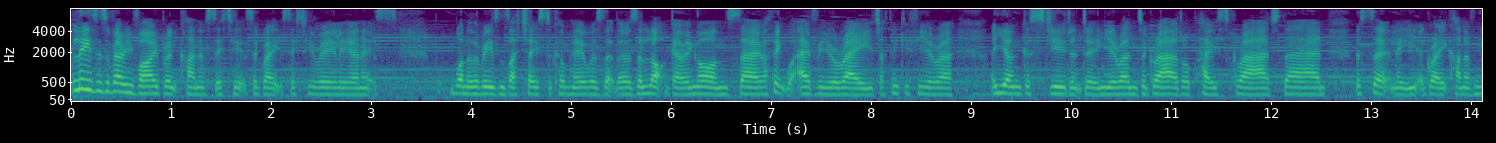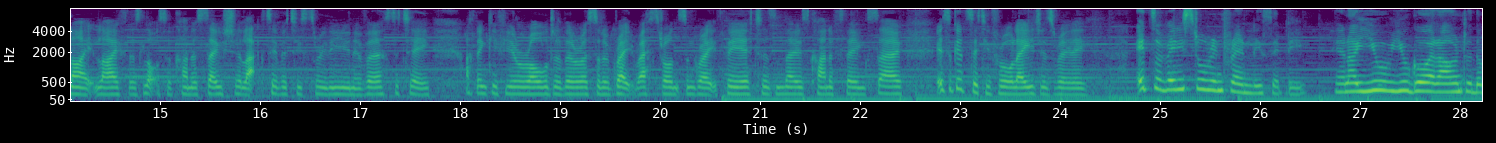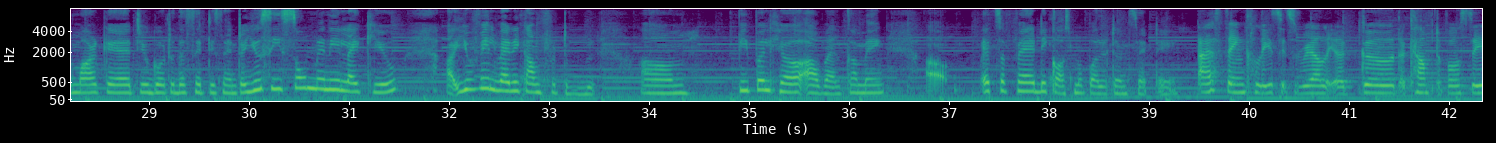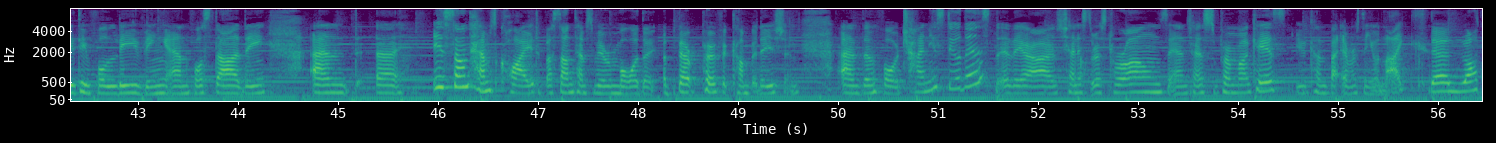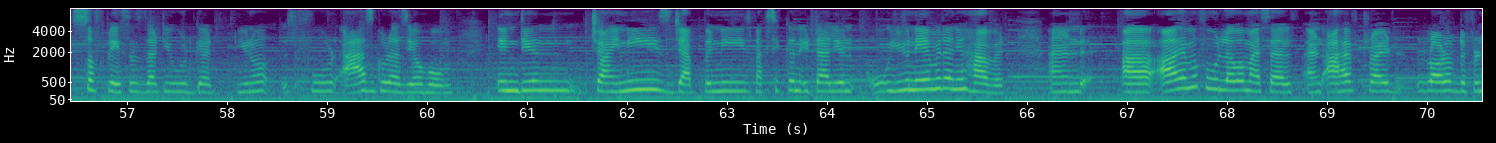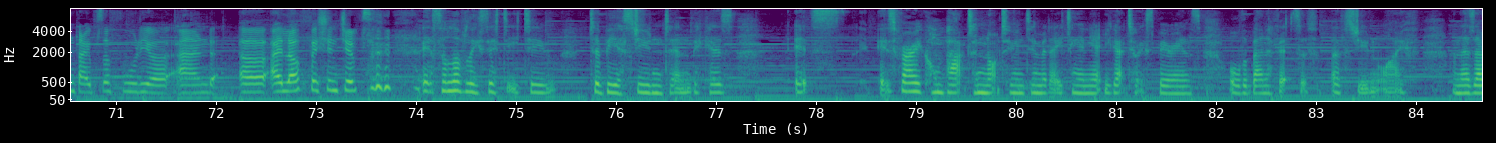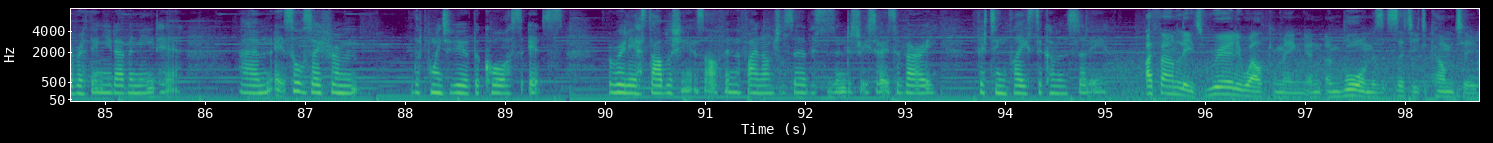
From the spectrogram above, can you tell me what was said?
Leeds is a very vibrant kind of city. It's a great city, really, and it's one of the reasons I chose to come here was that there was a lot going on. So I think whatever your age, I think if you're a, a younger student doing your undergrad or postgrad, then there's certainly a great kind of nightlife. There's lots of kind of social activities through the university. I think if you're older, there are sort of great restaurants and great theatres and those kind of things. So it's a good city for all ages, really. It's a very student-friendly city. You know you you go around to the market you go to the city center you see so many like you uh, you feel very comfortable. Um, people here are welcoming. Uh, it's a fairly cosmopolitan city. I think Leeds is really a good, comfortable city for living and for studying, and uh, it's sometimes quiet, but sometimes very modern, a perfect combination. And then for Chinese students, there are Chinese restaurants and Chinese supermarkets. You can buy everything you like. There are lots of places that you would get, you know, food as good as your home. Indian, Chinese, Japanese, Mexican, Italian, you name it and you have it. And uh, I am a food lover myself and I have tried a lot of different types of food here and uh, I love fish and chips. it's a lovely city to, to be a student in because it's, it's very compact and not too intimidating and yet you get to experience all the benefits of, of student life and there's everything you'd ever need here. Um, it's also from the point of view of the course, it's really establishing itself in the financial services industry so it's a very fitting place to come and study. I found Leeds really welcoming and, and warm as a city to come to.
